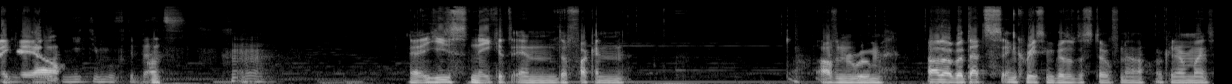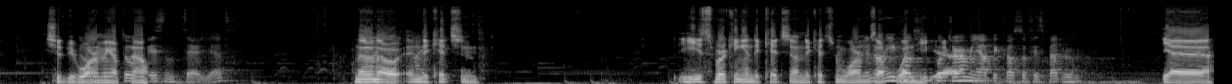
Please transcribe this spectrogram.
Big need, need to move the beds. Yeah, he's naked in the fucking oven room. Oh no, but that's increasing because of the stove now. Okay, never mind. He should be warming up now. isn't there yet. No, no, no, in I- the kitchen. He's working in the kitchen, and the kitchen You warms know, up he when he. Uh, hypothermia because of his bedroom. yeah, yeah, yeah.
